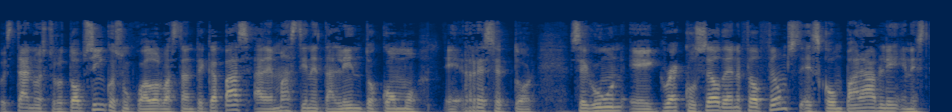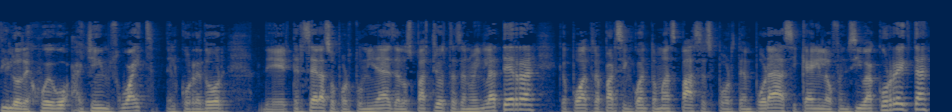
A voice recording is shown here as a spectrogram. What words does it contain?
está en nuestro top 5, es un jugador bastante capaz, además tiene talento como eh, receptor. Según eh, Greg Cosell de NFL Films, es comparable en estilo de juego a James White, el corredor de terceras oportunidades de los Patriotas de Nueva Inglaterra, que puede atrapar 50 más pases por temporada si cae en la ofensiva correcta.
